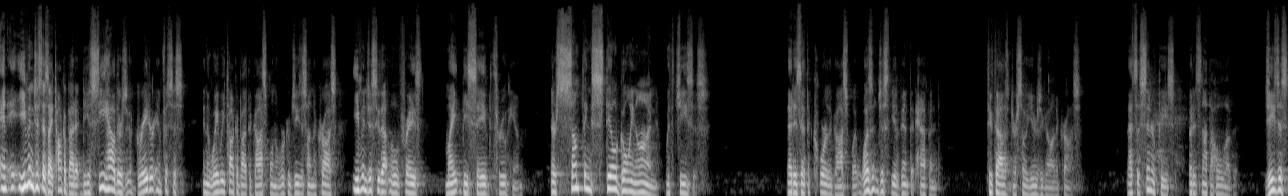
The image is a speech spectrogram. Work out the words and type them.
and even just as I talk about it, do you see how there's a greater emphasis in the way we talk about the gospel and the work of Jesus on the cross, even just through that little phrase, might be saved through him? There's something still going on with Jesus that is at the core of the gospel. It wasn't just the event that happened 2,000 or so years ago on the cross. That's the centerpiece, but it's not the whole of it. Jesus,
